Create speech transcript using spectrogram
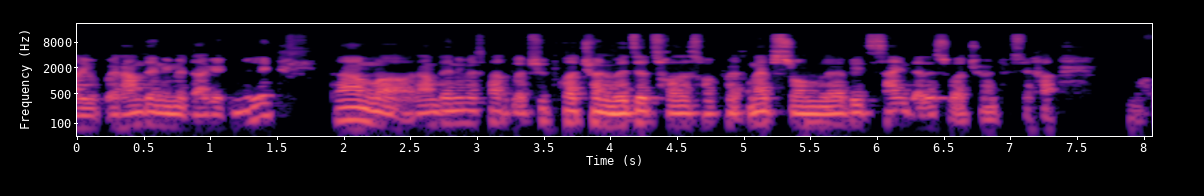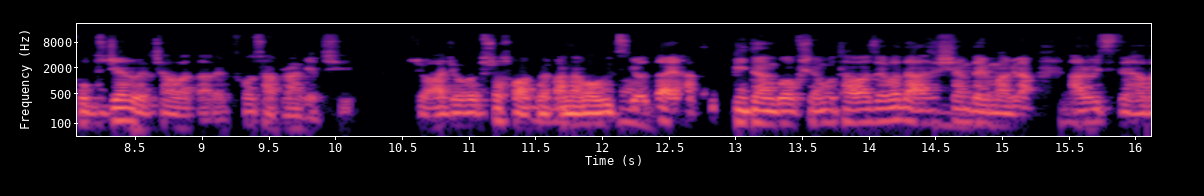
არის უკვე რამდენიმე დაგეგმილი და რამდენიმე სპარკლებში თქვა ჩვენ ვეძებთ სხვადასხვა ქვეყნებს, რომლებიც საინტერესოა ჩვენთვის. ახლა ხუთჯერ ვერ ჩავატარებთ ხო საფრანგეთში აჯობებს რომ სხვა ქვეყანა მოვიწიოთ და ეხლა ბიდან გვაქვს შემოთავაზება და ასე შემდეგ, მაგრამ არ ვიცით ეხლა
